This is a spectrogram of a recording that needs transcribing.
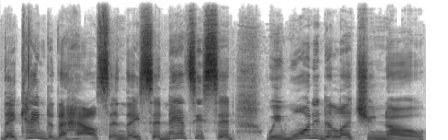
They came to the house and they said, Nancy said, we wanted to let you know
